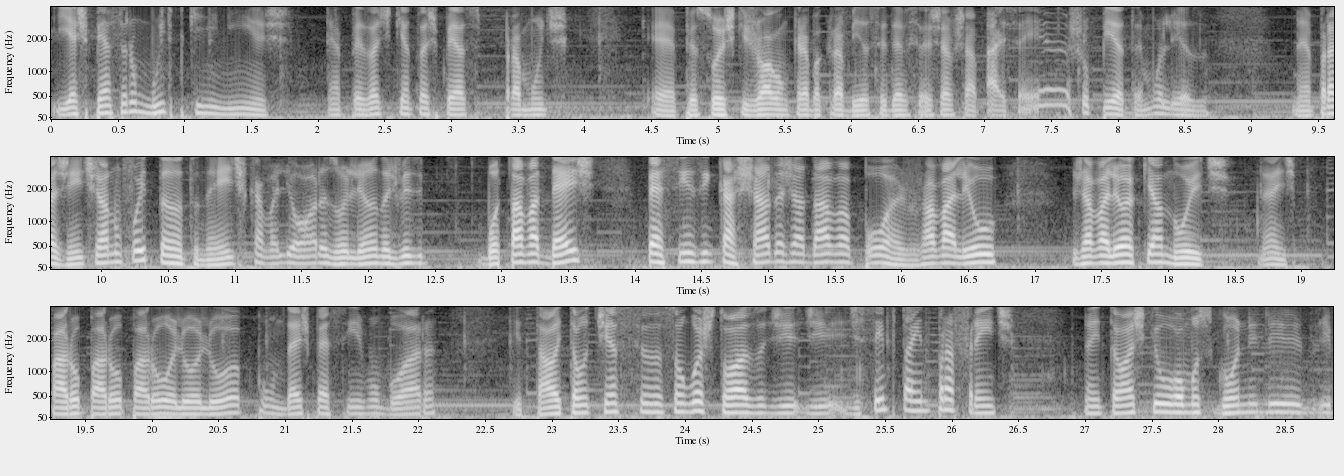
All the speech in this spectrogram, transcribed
e as peças eram muito pequenininhas. né? Apesar de 500 peças para muitos é, pessoas que jogam quebra-cabeça deve ser achar, ah, isso aí é chupeta, é moleza. Né? Pra gente já não foi tanto, né? A gente ficava ali horas olhando, às vezes botava 10 pecinhas encaixadas, já dava, porra, já valeu, já valeu aqui a noite, né? A gente parou, parou, parou, olhou, olhou, pum, 10 pecinhas, vambora e tal. Então tinha essa sensação gostosa de, de, de sempre estar indo pra frente. né? Então acho que o Almost Gone ele, ele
